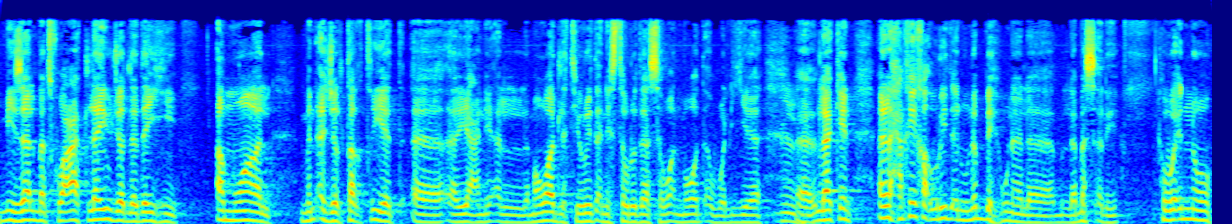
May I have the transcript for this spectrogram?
ميزان المدفوعات لا يوجد لديه أموال من أجل تغطية يعني المواد التي يريد أن يستوردها سواء مواد أولية. لكن أنا الحقيقة أريد أن أنبه هنا لمسألة هو أنه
